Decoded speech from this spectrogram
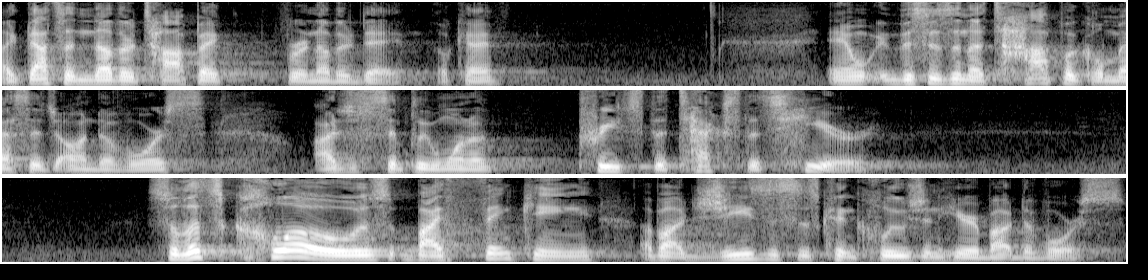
Like, that's another topic for another day, okay? And this isn't a topical message on divorce. I just simply want to preach the text that's here. So let's close by thinking about Jesus' conclusion here about divorce.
